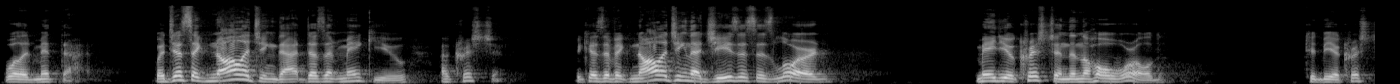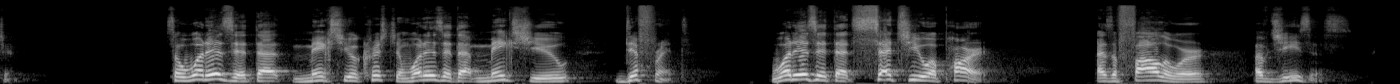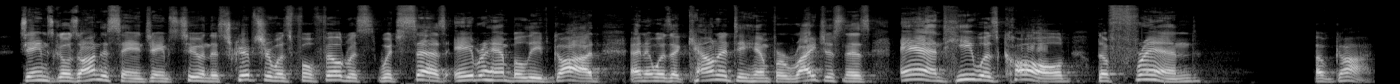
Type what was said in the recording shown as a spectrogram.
will admit that. But just acknowledging that doesn't make you a Christian. Because if acknowledging that Jesus is Lord made you a Christian, then the whole world could be a Christian. So, what is it that makes you a Christian? What is it that makes you different? What is it that sets you apart as a follower of Jesus? James goes on to say in James 2, and the scripture was fulfilled, which says, Abraham believed God, and it was accounted to him for righteousness, and he was called the friend of God.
